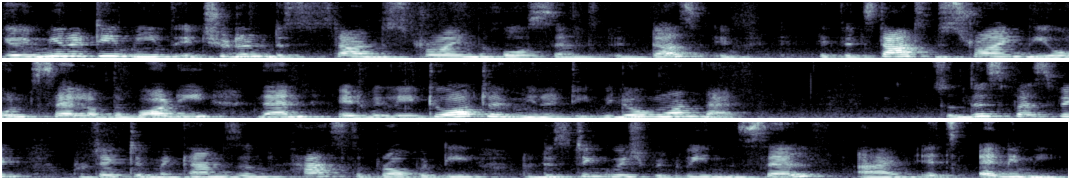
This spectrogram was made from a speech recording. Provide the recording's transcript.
your immunity means it shouldn't start destroying the host cells it does if if it starts destroying the own cell of the body then it will lead to autoimmunity we don't want that so this specific protective mechanism has the property to distinguish between the self and its enemy.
